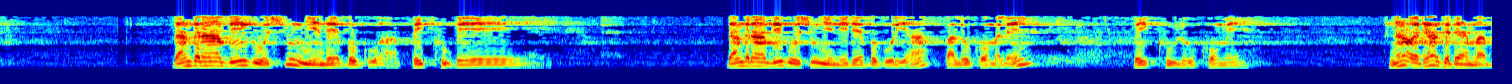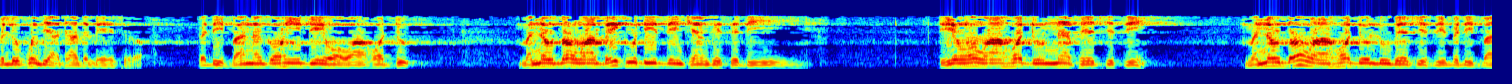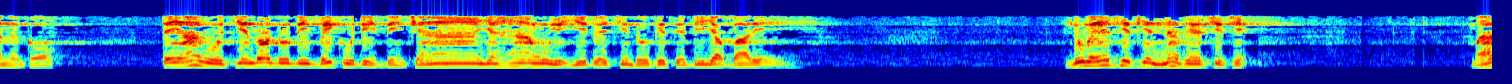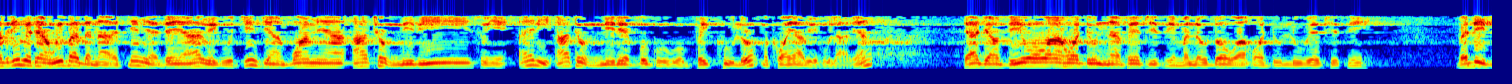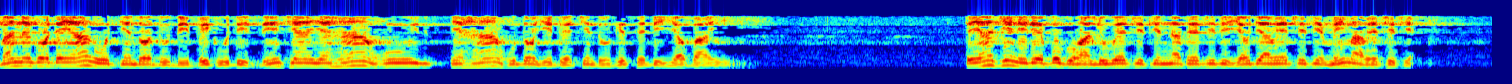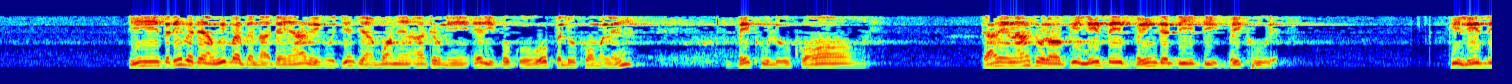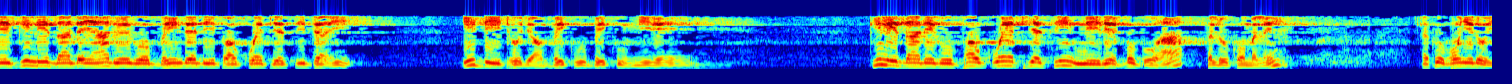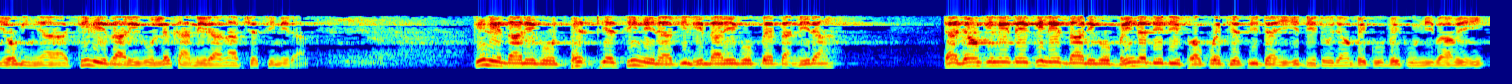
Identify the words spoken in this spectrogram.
တန်တရာဘေးကိုရှုမြင်တဲ့ပုဂ္ဂိုလ်ဟာဘိက္ခုပဲတန်တရာဘေးကိုရှုမြင်နေတဲ့ပုဂ္ဂိုလ်တွေဟာဘာလို့ခေါ်မလဲဘိက္ခုလို့ခေါ်မယ်နောက်အထကတံမှာဘယ်လိုဖွင့်ပြထားတယ်လဲဆိုတော့ပฏิဘာနကောဟိတေဟောဝါဟောတုမနုဿောဝါဘိက္ခုတိသင်္ချံကိစ္စတိဒေဝဝါဟောတုနတ်ဖေဖြစ်စီမနုဿသောဝါဟောတုလူပဲဖြစ်စီပฏิပန္နကော တရားကိုကျင့်တော်သူသည်ဘိက္ခုတိသင်္ချံယဟန်ဟုရည်တွေ့ခြင်းသူကိစ္စတိရောက်ပါ रे လူပဲဖြစ်ဖြစ်နတ်ပဲဖြစ်ဖြစ်မဟာသတိပဋ္ဌာန်ဝိပဿနာအကျင့်မြတ်တရားတွေကိုကျင့်ကြံပွားများအားထုတ်နေပြီဆိုရင်အဲ့ဒီအားထုတ်နေတဲ့ပုဂ္ဂိုလ်ကိုဘိက္ခုလို့မခေါ်ရပေဘူးလားဗျာဒါကြောင့်ဒေဝဝါဟောတုနတ်ပဲဖြစ်စေမနုဿောဝါဟောတုလူပဲဖြစ်စေ ပฏิပန္နကိုတရားကိုကျင့်တော်သူသည်ဘိက္ခုတိသင်္ချာယဟန်ဟူယဟန်ဟူသောရည်တွေ့ကျင့်သူကိစ္စတိရောက်ပါ၏တရားကျင့်နေတဲ့ပုဂ္ဂိုလ်ဟာလူပဲဖြစ်ဖြစ်နတ်ပဲဖြစ်ဖြစ်ယောက်ျားပဲဖြစ်ဖြစ်မိန်းမပဲဖြစ်ဖြစ်ဒီတတိပဒဝိပဿနာတရားတွေကိုကျင့်ကြံပွားများအားထုတ်နေရင်အဲ့ဒီပုဂ္ဂိုလ်ကိုဘယ်လိုခေါ်မလဲဘိက္ခုလို့ခေါ်ဒါရင်လားဆိုတော့ကိလေသေဘိန္ဒတိတိဘိက္ခုတဲ့ ကိလေသေကိလေသာတရားတွေကိုဘိန္ဒတိဖောက်ခွဲဖြစ်စီတတ်၏ဣတိထို့ကြောင့်ဘိက္ခုဘိက္ခုမြည်တယ်ကိလေသာတွေကိုဖောက်ခွဲဖြစ်စည်းနေတဲ့ပုဂ္ဂိုလ်ဟာဘယ်လိုခေါ်မလဲအခုဘုန်းကြီးတို့ယောဂီများကိလေသာတွေကိုလက်ခံနေတာလားဖြစ်စည်းနေတာလားကိလေသာတွေကိုဖြစ်စည်းနေတာကိလေသာတွေကိုပယ်တတ်နေတာ ဒါကြောင့်ကိလေသာကိလေသာတွေကိုဘိန္ဒတိတိဖောက်ခွဲဖြစ်စည်းတတ်၏ဣတိတို့ကြောင့်ဘိက္ခုဘိက္ခုမြည်ပါ၏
